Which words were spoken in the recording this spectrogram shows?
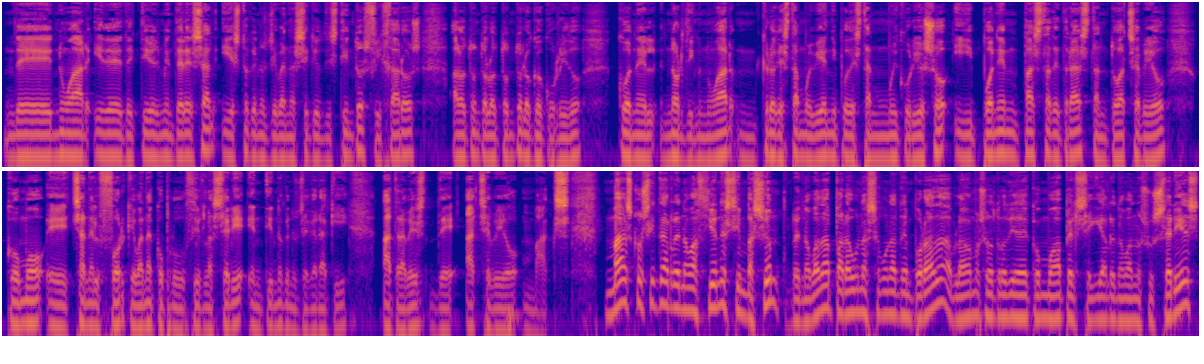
de noir y de detectives me interesan y esto que nos llevan a sitios distintos. Fijaros a lo tonto, a lo tonto lo que ha ocurrido con el Nordic Noir. Creo que está muy bien y puede estar muy curioso y ponen pasta detrás tanto HBO como eh, Channel 4 que van a coproducir la serie. Entiendo que nos llegará aquí a través de HBO Max. Más cositas renovaciones, Invasión, renovada para una segunda temporada. Hablábamos el otro día de cómo Apple seguía renovando sus series.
